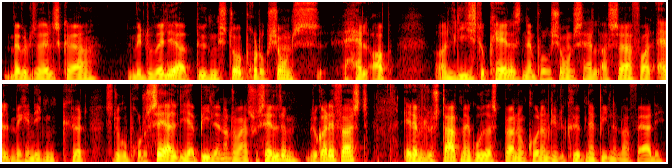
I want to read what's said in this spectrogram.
hvad vil du helst gøre? Vil du vælge at bygge en stor produktionshal op, og lease lokaler til den produktionshal, og sørge for, at al mekanikken kørt, så du kunne producere alle de her biler, når du gerne skulle sælge dem? Vil du gøre det først? Eller vil du starte med at gå ud og spørge nogle kunder, om de vil købe den her bil, når den er færdig?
